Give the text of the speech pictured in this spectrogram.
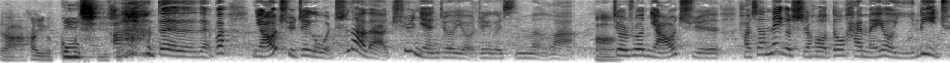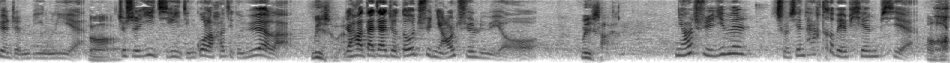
对吧？还有一个宫崎县啊，对对对，不鸟取这个我知道的，去年就有这个新闻了，啊，就是说鸟取好像那个时候都还没有一例确诊病例，啊，就是疫情已经过了好几个月了，为什么？然后大家就都去鸟取旅游。为啥呀？鸟取因为首先它特别偏僻，哦。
